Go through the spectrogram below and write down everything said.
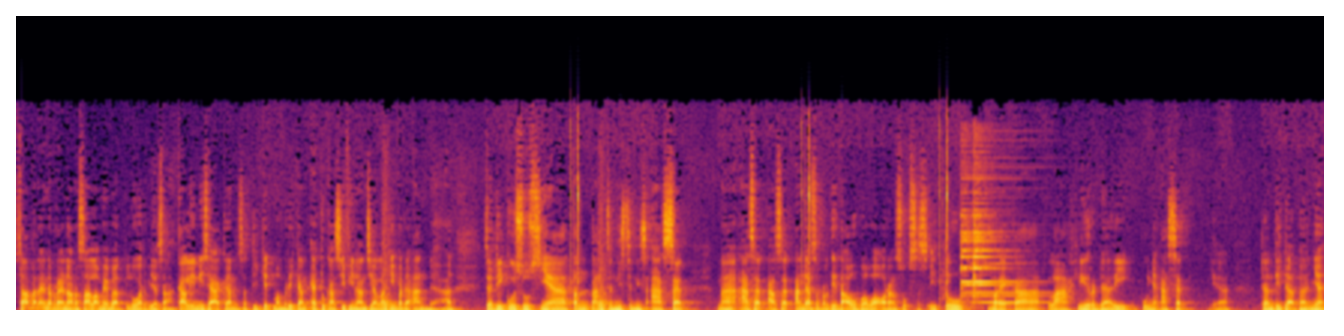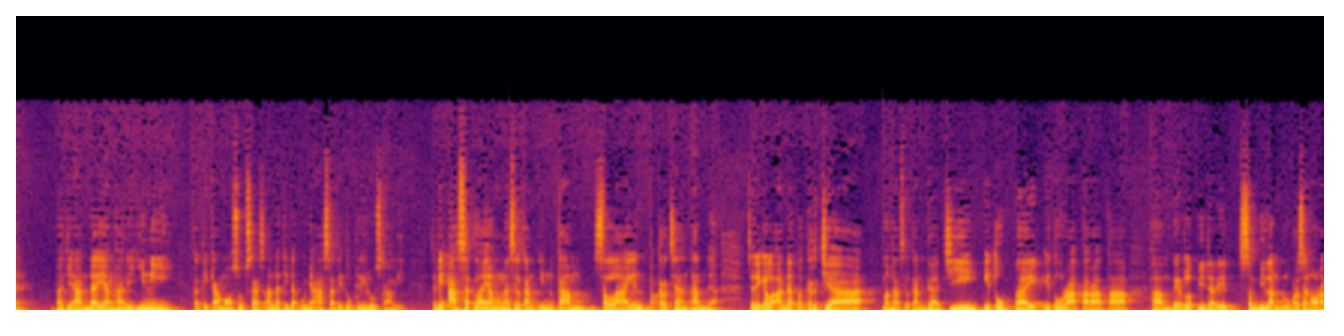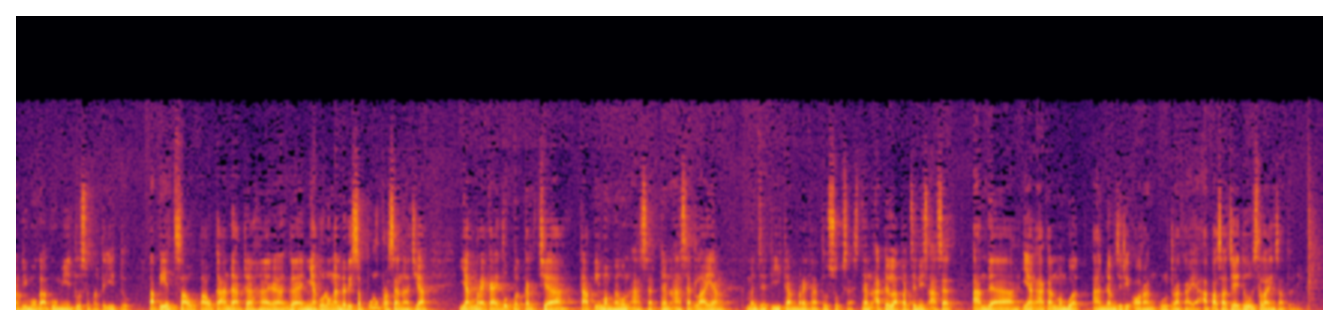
Sahabat entrepreneur, salam hebat luar biasa. Kali ini saya akan sedikit memberikan edukasi finansial lagi pada Anda. Jadi khususnya tentang jenis-jenis aset. Nah, aset-aset Anda seperti tahu bahwa orang sukses itu mereka lahir dari punya aset ya. Dan tidak banyak bagi Anda yang hari ini ketika mau sukses Anda tidak punya aset itu keliru sekali. Jadi asetlah yang menghasilkan income selain pekerjaan Anda. Jadi kalau Anda bekerja menghasilkan gaji itu baik, itu rata-rata hampir lebih dari 90% orang di muka bumi itu seperti itu. Tapi tahukah Anda ada hanya golongan dari 10% aja yang mereka itu bekerja tapi membangun aset dan asetlah yang menjadikan mereka itu sukses. Dan ada apa jenis aset Anda yang akan membuat Anda menjadi orang ultra kaya. Apa saja itu selain satu ini?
